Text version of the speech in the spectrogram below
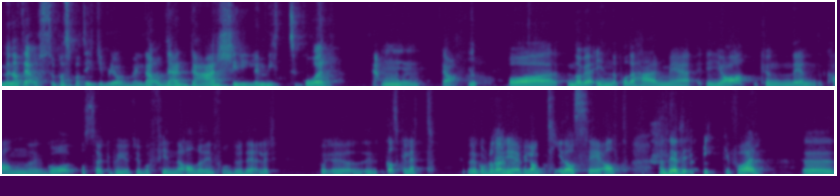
men at jeg også passer på at jeg ikke blir overvelda. Og det er der skillet mitt går. Mm, ja. Og når vi er inne på det her med ja, kunden din kan gå og søke på YouTube og finne all den infoen du deler. Øh, Ganske lett. Det kommer til å ta Mm. evig lang tid da, å se alt. Men det de ikke får, øh,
